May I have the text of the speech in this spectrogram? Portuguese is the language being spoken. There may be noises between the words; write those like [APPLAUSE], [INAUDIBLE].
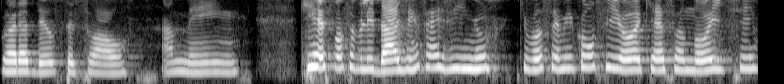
Glória a Deus, pessoal. Amém. Que responsabilidade, hein, Serginho? Que você me confiou aqui essa noite.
